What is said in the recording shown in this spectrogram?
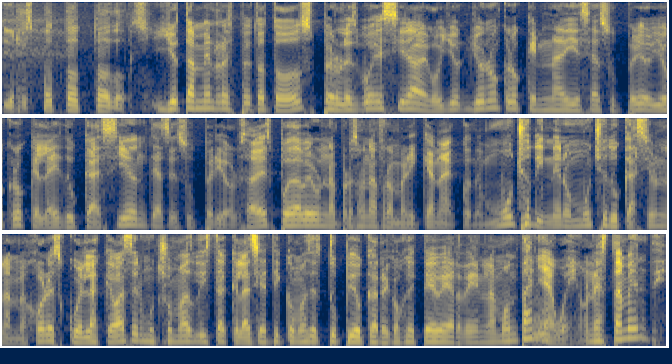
Y respeto a todos. Y yo también respeto a todos, pero les voy a decir algo. Yo, yo no creo que nadie sea superior. Yo creo que la educación te hace superior. ¿Sabes? Puede haber una persona afroamericana con mucho dinero, mucha educación en la mejor escuela que va a ser mucho más lista que el asiático más estúpido que recoge té verde en la montaña, güey. Honestamente.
